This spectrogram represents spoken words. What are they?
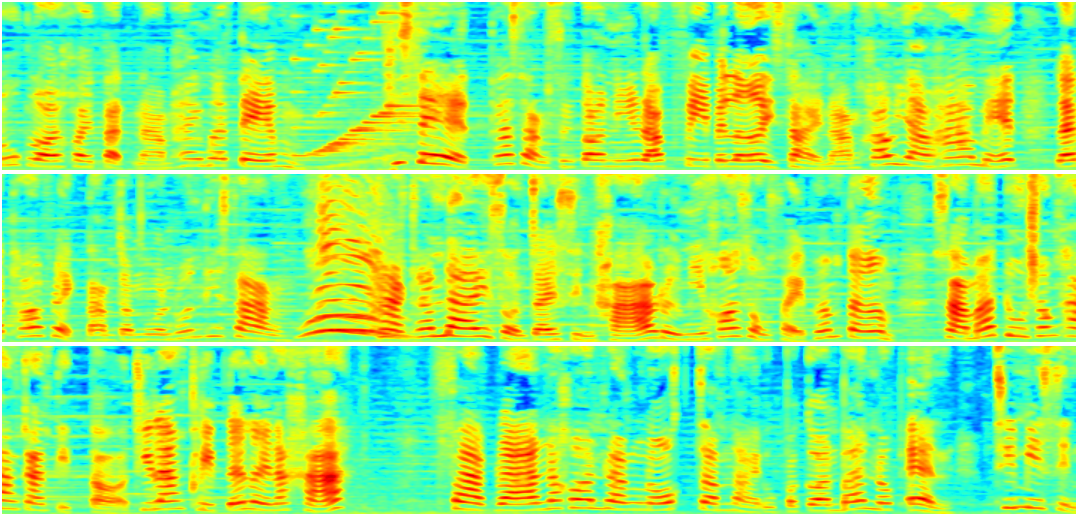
ลูกลอยคอยตัดน้ำให้เมื่อเต็ม พิเศษ ถ้าสั่งซื้อตอนนี้รับฟรีไปเลย สายน้ำเข้ายาว 5 เมตร และท่อเฟลกตามจำนวนรุ่นที่สั่ง หากท่านใดสนใจสินค้าหรือมีข้อสงสัยเพิ่มเติม สามารถดูช่องทางการติดต่อที่ล่างคลิปได้เลยนะคะ ฝากร้านนครรังนกจำหน่ายอุปกรณ์บ้านนกแอ่น ที่มีสิน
